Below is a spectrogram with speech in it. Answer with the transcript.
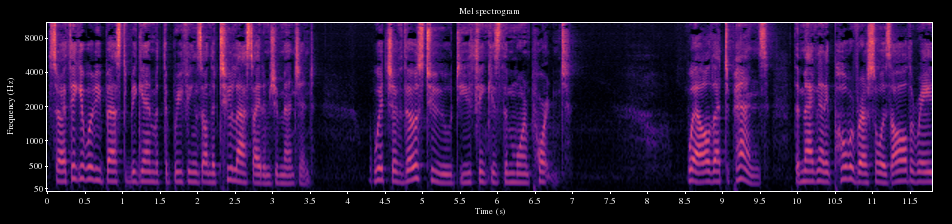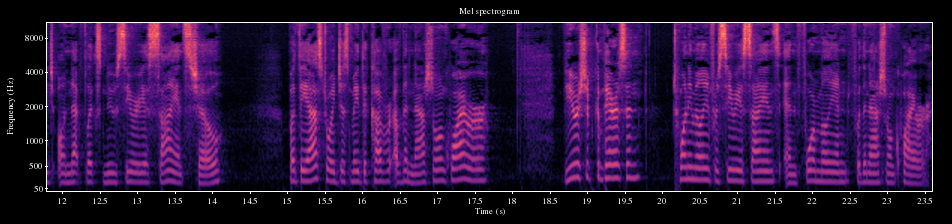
so I think it would be best to begin with the briefings on the two last items you mentioned. Which of those two do you think is the more important? Well, that depends. The magnetic pole reversal is all the rage on Netflix new serious science show. But the asteroid just made the cover of the National Enquirer. Viewership comparison 20 million for serious science and 4 million for the National Enquirer.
